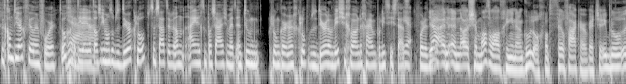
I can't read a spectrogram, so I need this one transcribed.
Dat komt hier ook veel in voor, toch? Ja. Het idee dat als iemand op de deur klopt, dan staat er dan eindigt een passage met en toen klonk er een geklop op de deur, dan wist je gewoon de geheime politie staat Ja. voor de deur. Ja, en, en als je mazzel had, ging je naar een gulag. Want veel vaker werd je... Ik bedoel,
